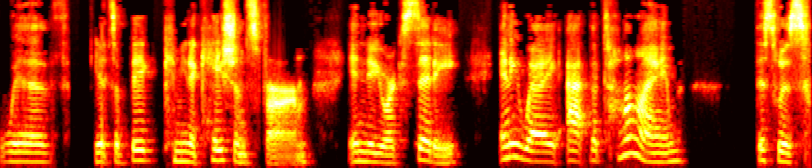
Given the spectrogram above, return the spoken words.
with, it's a big communications firm in New York City anyway, at the time, this was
